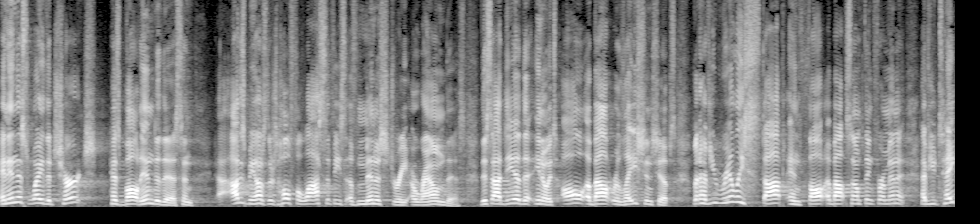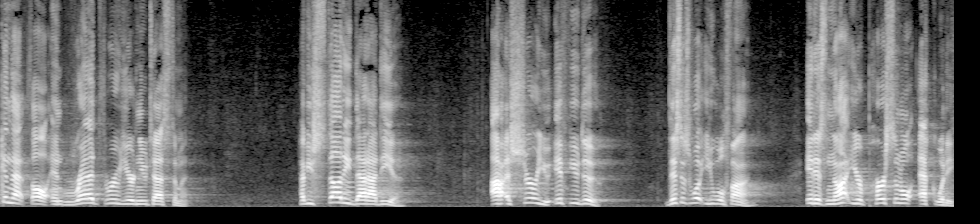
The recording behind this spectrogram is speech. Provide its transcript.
And in this way, the church has bought into this. And I'll just be honest, there's whole philosophies of ministry around this. This idea that, you know, it's all about relationships. But have you really stopped and thought about something for a minute? Have you taken that thought and read through your New Testament? Have you studied that idea? I assure you, if you do, this is what you will find. It is not your personal equity,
